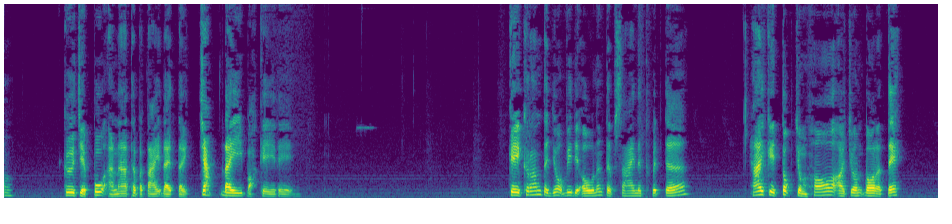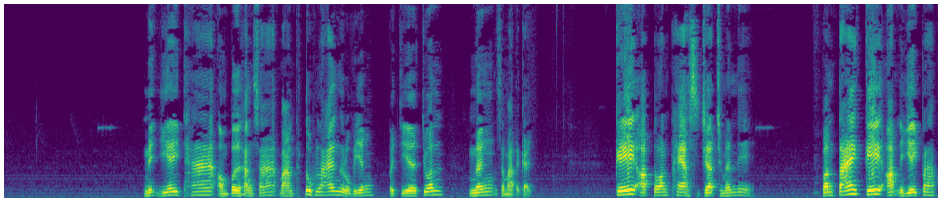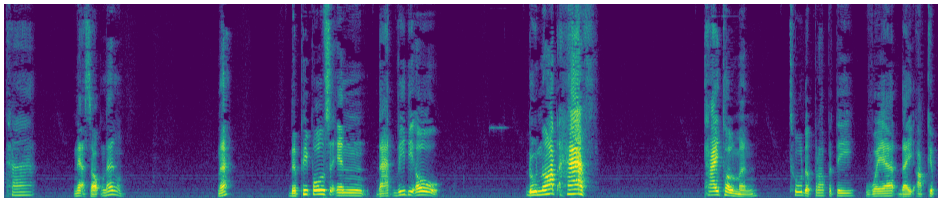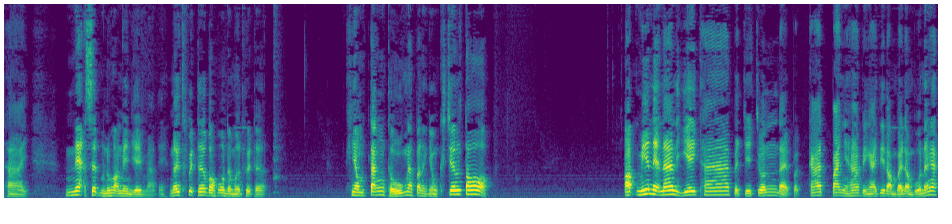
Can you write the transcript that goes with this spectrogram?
គឺជាពួកអាណាធិបតេយ្យដែលទៅចាប់ដីរបស់គេទេគេគ្រាន់តែយកវីដេអូហ្នឹងទៅផ្សាយនៅ Twitter ហើយគេទុកចំហឲ្យជនបរទេសនិយាយថាអង្គើហ ংস ាបានផ្ទុះឡើងរវាងប្រជាជននិងសមត្ថកិច្ចគេអត់ទាន់ pass judgment ទេ ប៉ុន្តែគេអត់និយាយប្រាប់ថាអ្នកស្រុកហ្នឹងណា the peoples in that video do not have titlement to the property where they occupy អ្នកសិទ្ធិមនុស្សអត់មាននិយាយមកទេនៅ Twitter បងប្អូនទៅមើល Twitter ខ្ញុំតាំងទ្រូងណាប៉ុន្តែខ្ញុំខ្ជិលត អត់មានអ្នកណានិយាយថាប្រជាជនដែលបង្កើតបញ្ហាពីថ្ងៃទី18 19ហ្នឹងណា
